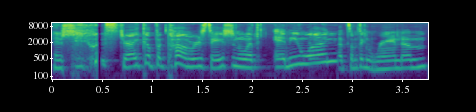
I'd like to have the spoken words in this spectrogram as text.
and she would strike up a conversation with anyone, that's something random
